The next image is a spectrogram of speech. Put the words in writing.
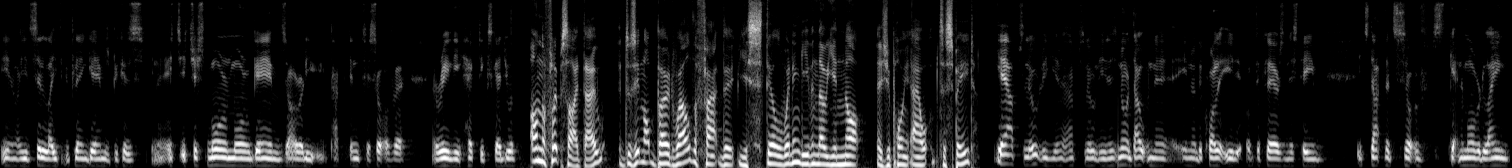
you know you'd still like to be playing games because you know it's it's just more and more games already packed into sort of a, a really hectic schedule. On the flip side, though, does it not bode well the fact that you're still winning, even though you're not, as you point out, up to speed? Yeah, absolutely. You know, absolutely. There's no doubt in the you know the quality of the players in this team. It's that that's sort of getting them over the line.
